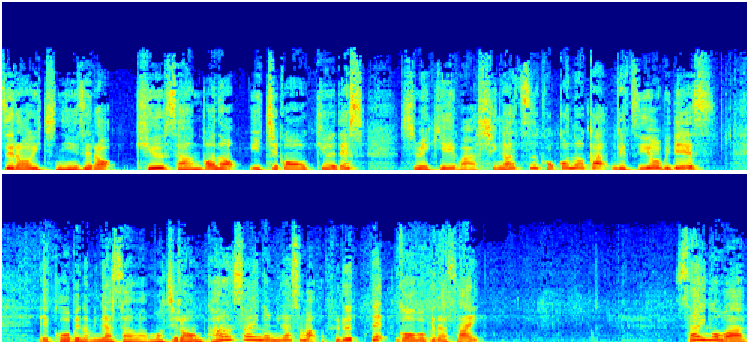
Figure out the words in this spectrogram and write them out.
0120-935-159です。締め切りは4月9日月曜日です。え神戸の皆さんはもちろん関西の皆様、ふるってご応募ください。最後は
